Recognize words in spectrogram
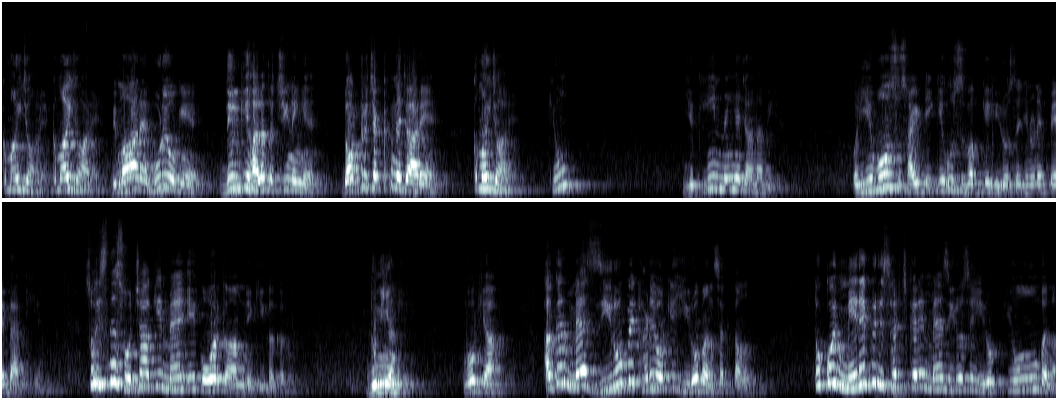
کمائی جا رہے ہیں، کمائی جا رہے ہیں۔ بیمار ہیں، بوڑھے ہو گئے ہیں۔ دل کی حالت اچھی نہیں ہے۔ ڈاکٹر چیک کرنے جا رہے ہیں۔ کمائی جا رہے ہیں۔ کیوں؟ یقین نہیں ہے، جانا بھی ہے۔ اور یہ وہ سوسائٹی کے اس وقت کے ہیرو سے جنہوں نے پے بیک کیا۔ سو اس نے سوچا کہ میں ایک اور کام نیکی کا کروں دنیا کے لیے۔ وہ کیا؟ اگر میں زیرو پہ کھڑے ہو کے ہیرو بن سکتا ہوں، تو کوئی میرے پہ ریسرچ کرے میں زیرو سے ہیرو کیوں بنا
